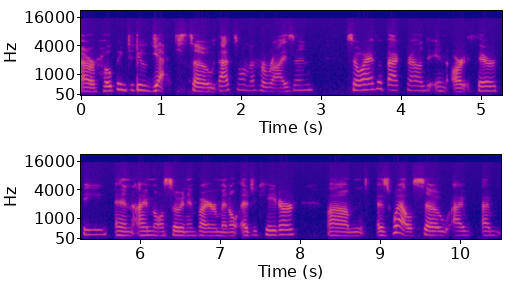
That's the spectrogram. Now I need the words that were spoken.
are hoping to do yet. So that's on the horizon. So I have a background in art therapy, and I'm also an environmental educator um, as well. So I, am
